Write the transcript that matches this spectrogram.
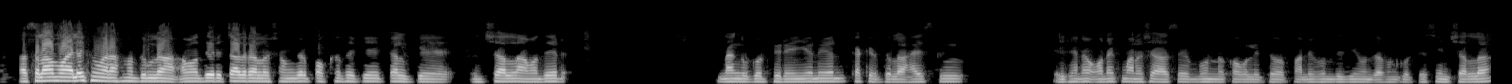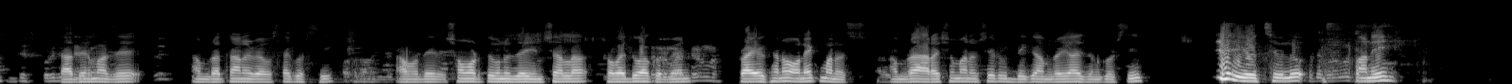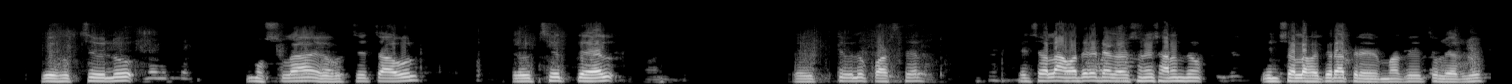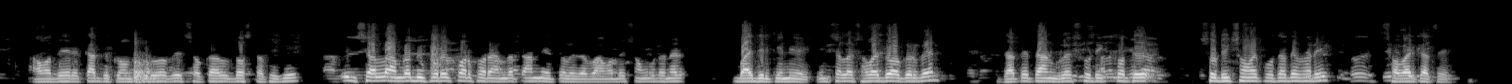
আসসালামু আলাইকুম রহমতুল্লাহ। আমাদের চাঁদের আলো সংঘের পক্ষ থেকে কালকে, ইনশাআল্লাহ আমাদের নাঙ্গলকোট ফেরি ইউনিয়ন, কাকেরতলা হাই স্কুল, এখানে অনেক মানুষ আছে, বন্যা কবলিত, পানিবন্দী জীবনযাপন করতেছে, ইনশাআল্লাহ। তাদের মাঝে আমরা ত্রাণের ব্যবস্থা করছি। আমাদের সমর্থ অনুযায়ী ইনশাআল্লাহ সবাই দোয়া করবেন। প্রায় এখানে অনেক মানুষ, আমরা আড়াইশো মানুষের উদ্যোগে আমরা এই আয়োজন করছি। এই হচ্ছে হলো পানি এ হচ্ছে হলো মশলা এ হচ্ছে চাউল, এ হচ্ছে তেল, এ হচ্ছে হলো পার্সেল। ইনশাল্লাহ আমাদের ডেকোরেশনের সরঞ্জাম ইনশাল্লাহ হয়তো রাত্রের মাঝে চলে আসবে। আমাদের কার্যক্রম শুরু হবে সকাল দশটা থেকে। ইনশাল্লাহ আমরা দুপুরের পর পরে আমরা ত্রাণ নিয়ে চলে যাব আমাদের সংগঠনের ভাইদেরকে নিয়ে। ইনশাল্লাহ সবাই দোয়া করবেন যাতে ত্রাণগুলো সঠিক পথে, সঠিক সময় পৌঁছাতে পারে সবার কাছে।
